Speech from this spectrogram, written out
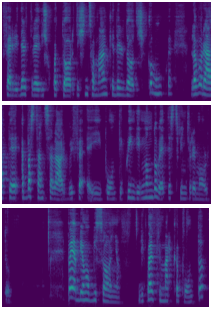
ferri del 13 14 insomma anche del 12 comunque lavorate abbastanza largo i, i punti quindi non dovete stringere molto. Poi abbiamo bisogno di qualche marcapunto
